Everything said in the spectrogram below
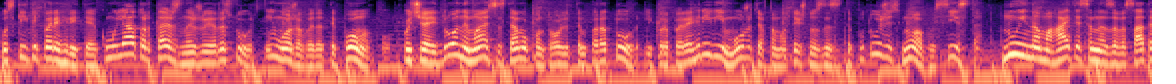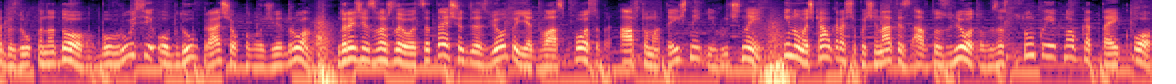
оскільки перегрітий акумулятор теж знижує ресурс і може видати помилку. Хоча і дрони мають систему контролю температур, і при перегріві можуть автоматично знизити потужність, ну або сісти. Ну і намагайтеся не зависати без руху надовго, бо в русі обдув краще охолоджує дрон. До речі, з важливого це те, що для зльоту є два способи: автоматичний і ручний. І новачкам краще починати з автозльоту. В застосунку є кнопка Take Off.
